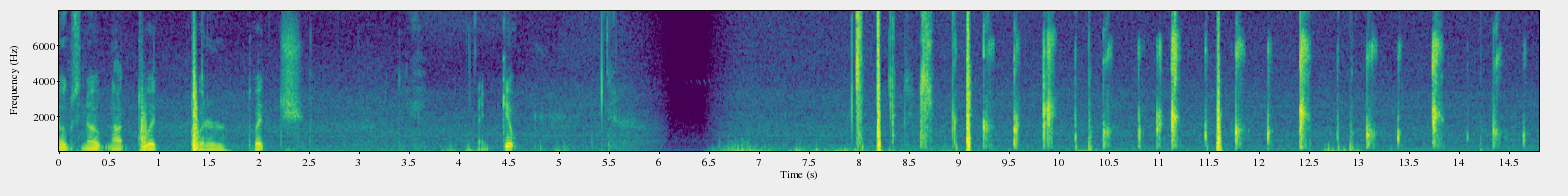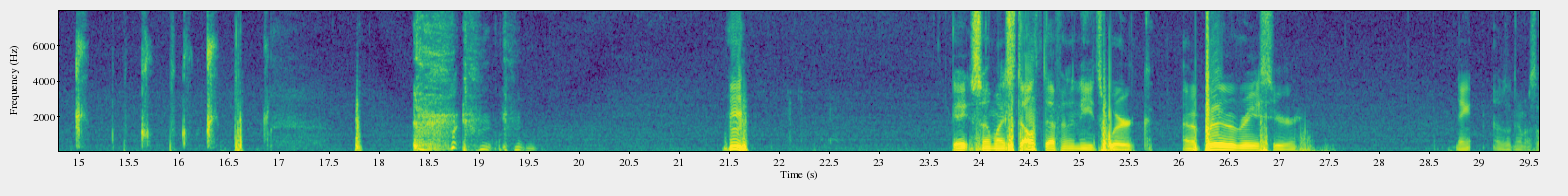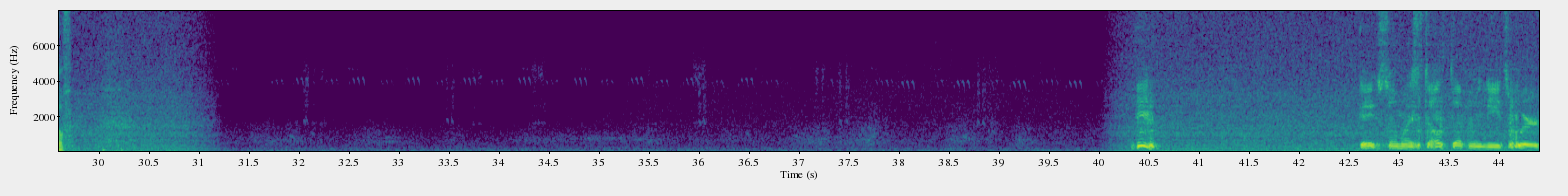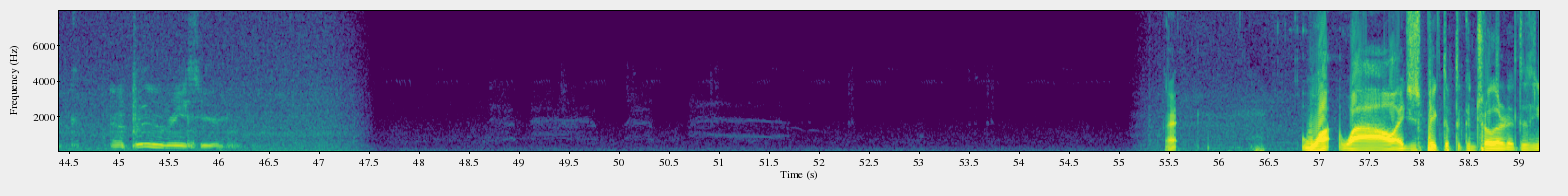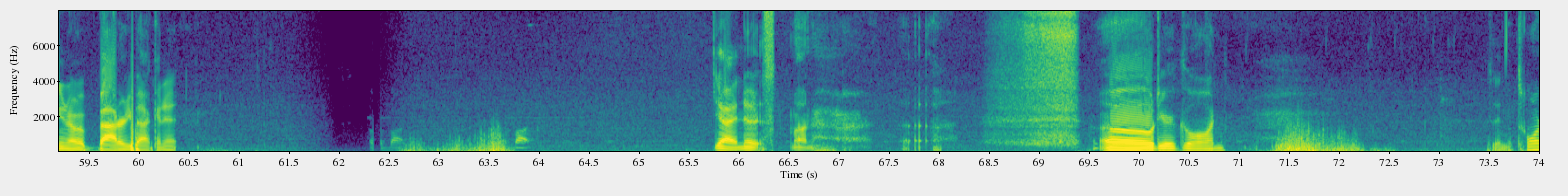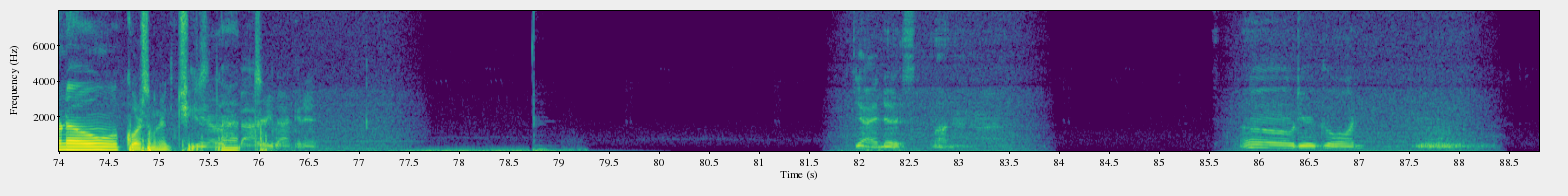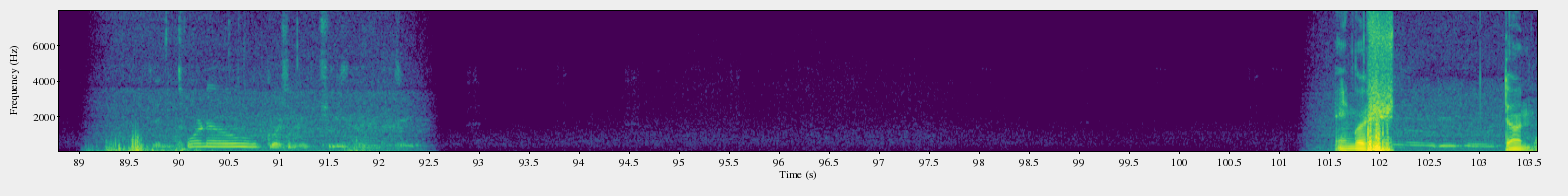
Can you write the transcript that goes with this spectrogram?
Oops, nope, not Twit, Twitter, Twitch. Thank you. hmm. Okay, so my stealth definitely needs work. I'm a bit of a racer. Dang it, I was looking at myself. Hmm. Okay, so my stealth definitely needs work. I'm a a racer. Alright. Wow, I just picked up the controller that doesn't even have a battery back in it. Yeah, I noticed. Man. Uh, oh, dear God. Zentorno. Of course, I'm going to choose that. Yeah, I noticed. Oh, dear God. Zentorno. Of course, I'm going to choose that. English done.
